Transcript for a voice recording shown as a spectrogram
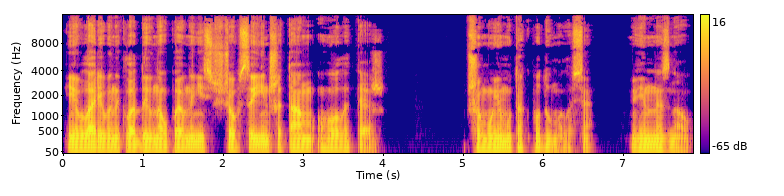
і в Ларі виникла дивна впевненість, що все інше там голе теж. Чому йому так подумалося? Він не знав.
